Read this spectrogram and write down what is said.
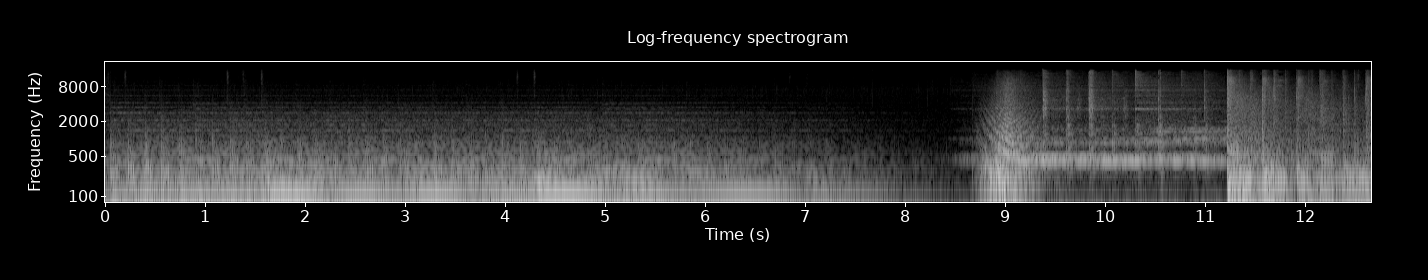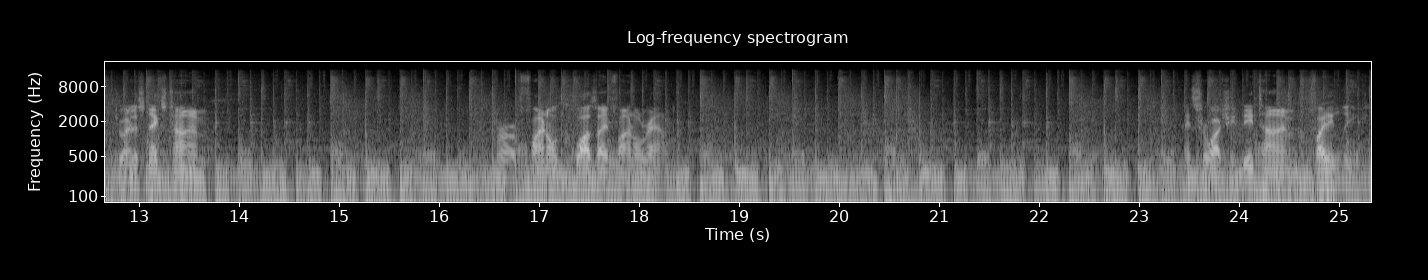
Join us next time for our final quasi-final round. Thanks for watching Daytime Fighting League.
